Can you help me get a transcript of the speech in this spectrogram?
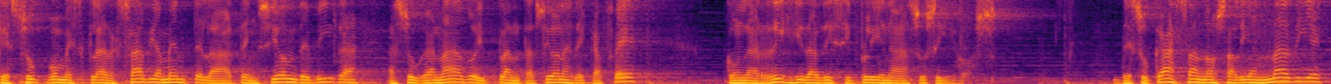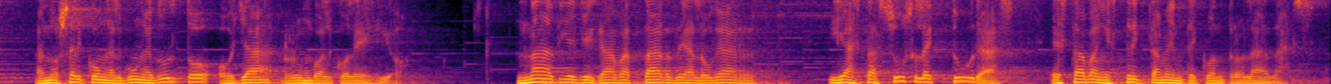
que supo mezclar sabiamente la atención debida a su ganado y plantaciones de café con la rígida disciplina a sus hijos. De su casa no salía nadie a no ser con algún adulto o ya rumbo al colegio. Nadie llegaba tarde al hogar y hasta sus lecturas estaban estrictamente controladas.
